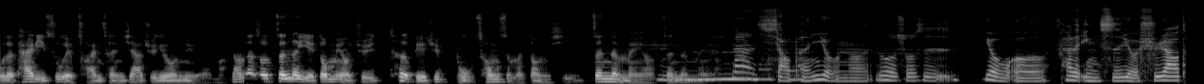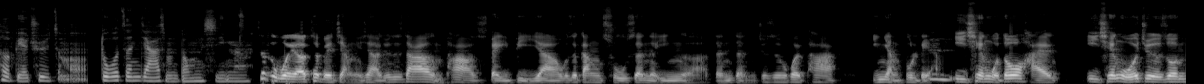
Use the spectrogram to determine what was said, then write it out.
我的胎里素也传承下去给我女儿嘛。然后那时候真的也都没有去特别去补充什么东西，真的没有，真的没有。那小朋友呢？如果说是。幼儿他的饮食有需要特别去怎么多增加什么东西吗？这个我也要特别讲一下，就是大家很怕 baby 呀、啊，或者刚出生的婴儿啊等等，就是会怕营养不良。嗯、以前我都还，以前我会觉得说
